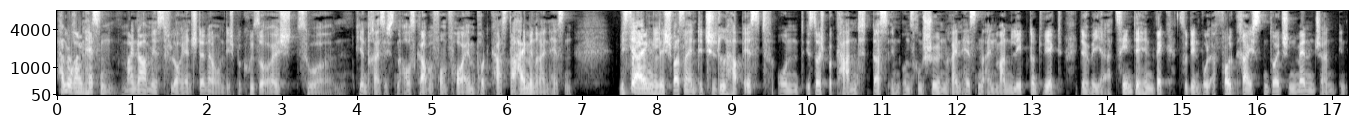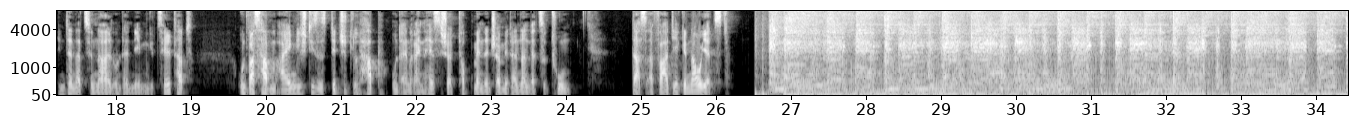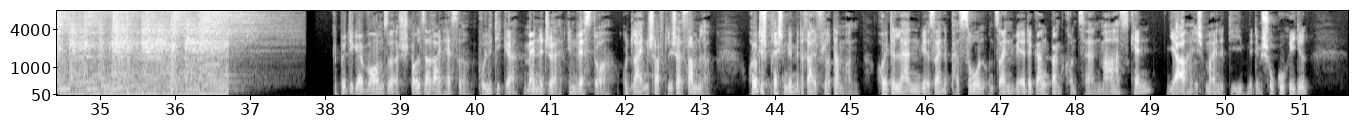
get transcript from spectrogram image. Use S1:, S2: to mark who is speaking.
S1: Hallo Rheinhessen, mein Name ist Florian Stenner und ich begrüße euch zur 34. Ausgabe vom VRM-Podcast Daheim in Rheinhessen. Wisst ihr eigentlich, was ein Digital Hub ist? Und ist euch bekannt, dass in unserem schönen Rheinhessen ein Mann lebt und wirkt, der über Jahrzehnte hinweg zu den wohl erfolgreichsten deutschen Managern in internationalen Unternehmen gezählt hat? Und was haben eigentlich dieses Digital Hub und ein rheinhessischer Top-Manager miteinander zu tun? Das erfahrt ihr genau jetzt. Gebürtiger Wormser, stolzer Rheinhesse, Politiker, Manager, Investor und leidenschaftlicher Sammler. Heute sprechen wir mit Ralf Lottermann. Heute lernen wir seine Person und seinen Werdegang beim Konzern Mars kennen. Ja, ich meine die mit dem Schokoriegel.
